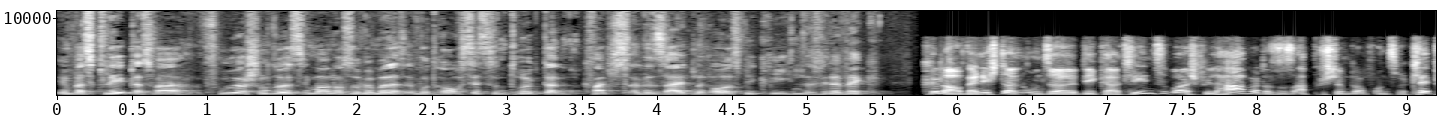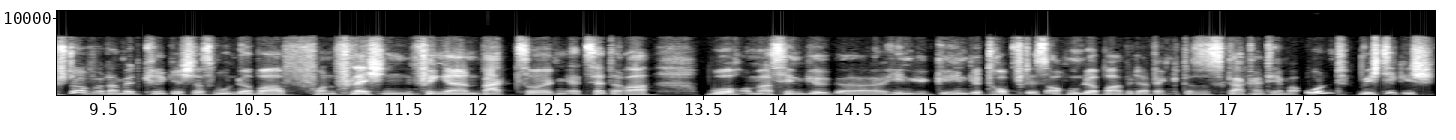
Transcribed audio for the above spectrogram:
irgendwas klebt. Das war früher schon so, ist immer noch so, wenn man das irgendwo draufsetzt und drückt, dann quatscht es an den Seiten raus. Wie kriege ich das wieder weg? Genau, wenn ich dann unser Decathlon zum Beispiel habe, das ist abgestimmt auf unsere Klebstoffe, damit kriege ich das wunderbar von Flächen, Fingern, Werkzeugen etc., wo auch immer es hinge, äh, hinge, hingetropft ist, auch wunderbar wieder weg. Das ist gar kein Thema. Und wichtig, ich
